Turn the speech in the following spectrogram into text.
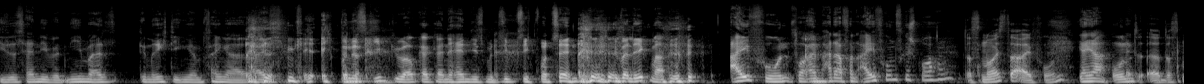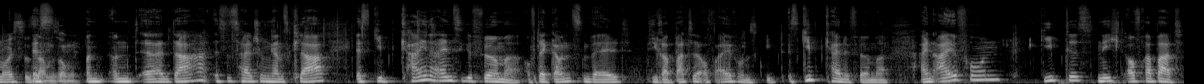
dieses Handy wird niemals den richtigen Empfänger erreichen. Und es gibt überhaupt gar keine Handys mit 70 Prozent. Überleg mal. iPhone, vor allem hat er von iPhones gesprochen? Das neueste iPhone Ja, ja. und äh, das neueste Es- Samsung. Und, und äh, da ist es halt schon ganz klar, es gibt keine einzige Firma auf der ganzen Welt, die Rabatte auf iPhones gibt. Es gibt keine Firma. Ein iPhone gibt es nicht auf Rabatt.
